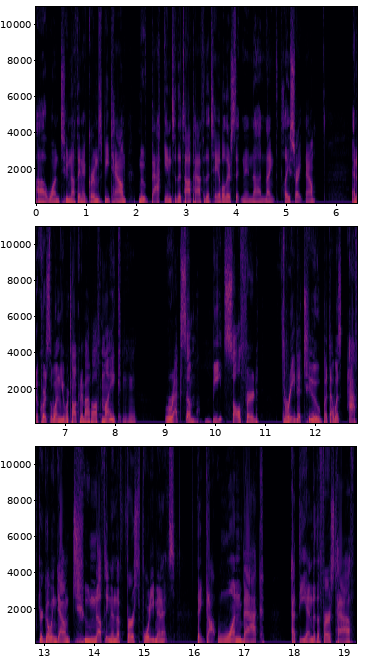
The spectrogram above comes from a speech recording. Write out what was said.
uh, won 2 nothing at Grimsby Town, moved back into the top half of the table. They're sitting in uh, ninth place right now. And of course, the one you were talking about off mic, Wrexham beat Salford three to two, but that was after going down two nothing in the first 40 minutes. They got one back at the end of the first half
